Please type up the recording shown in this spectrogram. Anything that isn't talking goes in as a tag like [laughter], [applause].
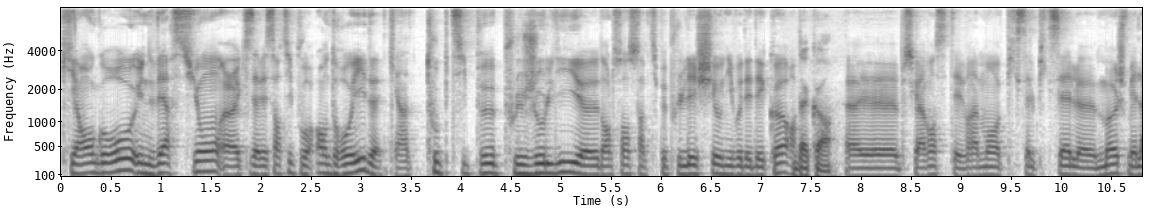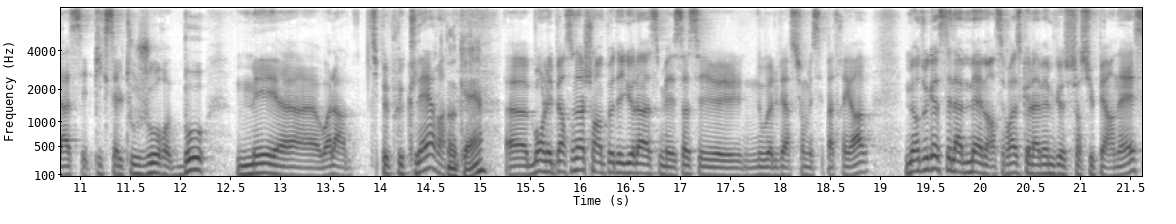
qui est en gros une version euh, qu'ils avaient sortie pour Android, qui est un tout petit peu plus jolie euh, dans le sens un petit peu plus léché au niveau des décors. D'accord. Euh, puisque avant c'était vraiment pixel pixel euh, moche, mais là c'est pixel toujours beau, mais euh, voilà un petit peu plus clair. Ok. Bon, les personnages sont un peu dégueulasses, mais ça c'est une nouvelle version, mais c'est pas très grave. Mais en tout cas c'est la même, hein, c'est presque la même que sur Super NES.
